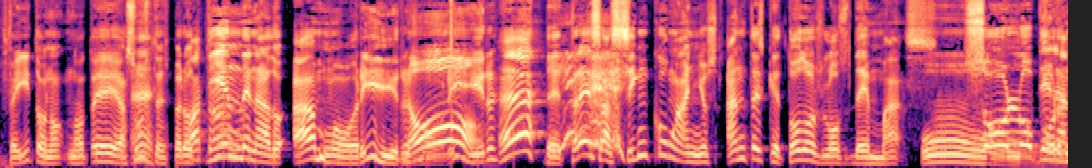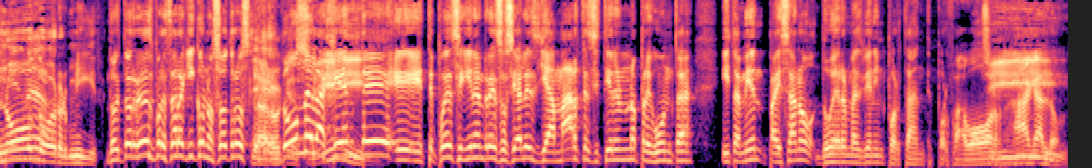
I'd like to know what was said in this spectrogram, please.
feito, no, no te asustes, Eh, pero cuatro tienden a, do- a morir, No. morir ¿Eh? de tres a cinco años antes que todos los demás. Uh. Solo De por no misma dormir. Doctor, gracias por estar aquí con nosotros. Claro que ¿Dónde la sí. gente eh, te puede seguir en redes sociales, llamarte si tienen una pregunta? Y también, paisano, duerma, es bien importante, por favor, Sí. hágalo.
